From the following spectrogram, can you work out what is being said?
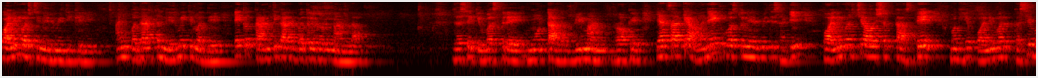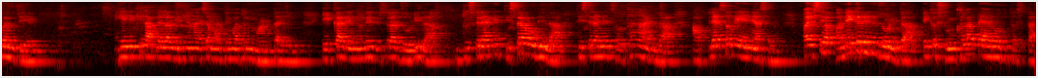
पॉलिमरची निर्मिती केली आणि पदार्थ निर्मितीमध्ये एक क्रांतिकारक बदल घडून आणला. जसे की वस्त्रे मोटार विमान रॉकेट यासारख्या अनेक वस्तू निर्मितीसाठी पॉलिमरची आवश्यकता असते. मग हे पॉलिमर कसे बनते? हे देखील आपल्याला विज्ञानाच्या माध्यमातून मांडता येईल. एका रेणूने दुसरा जोडीला दुसऱ्याने तिसरा ओढीला तिसऱ्याने चौथा नाडला आपल्या सवय येण्यास असे अनेक रेणू जोडिता एक शृंखला तयार होत असता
